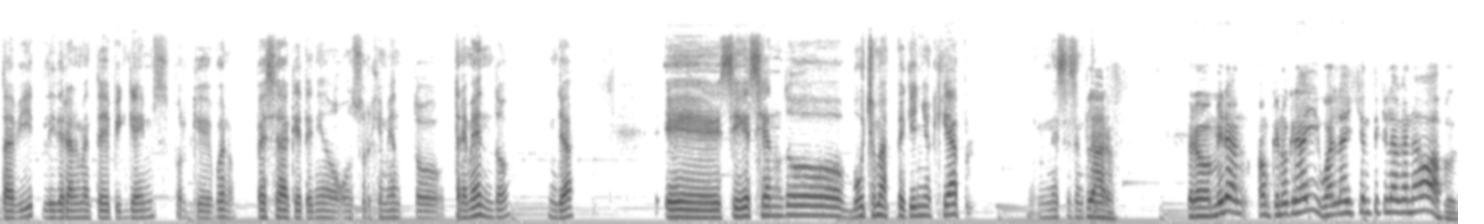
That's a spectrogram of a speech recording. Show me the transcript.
David, literalmente Epic Games, porque bueno, pese a que ha tenido un surgimiento tremendo, ¿ya? Eh, sigue siendo mucho más pequeño que Apple, en ese sentido. Claro. Pero mira, aunque no creáis, igual hay gente que le ha ganado a Apple.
